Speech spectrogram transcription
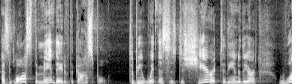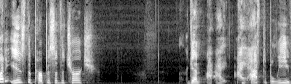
has lost the mandate of the gospel to be witnesses, to share it to the end of the earth. What is the purpose of the church? Again, I, I have to believe,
